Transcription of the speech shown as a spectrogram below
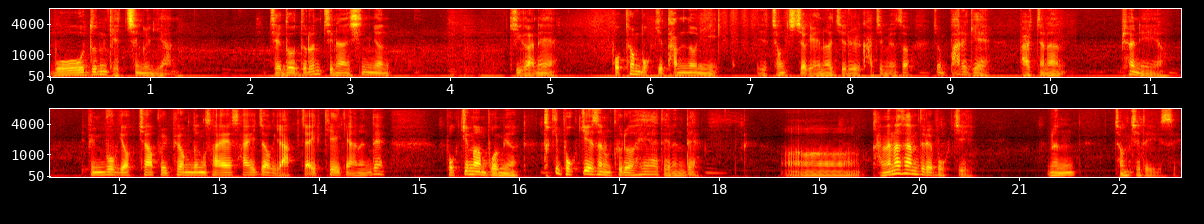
모든 계층을 위한 제도들은 지난 10년 기간에 보편복지 담론이 정치적 에너지를 가지면서 좀 빠르게 발전한 편이에요. 빈부격차, 불평등 사회, 사회적 약자 이렇게 얘기하는데 복지만 보면 특히 복지에서는 그러해야 되는데 어, 가난한 사람들의 복지는 정체되어 있어요.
